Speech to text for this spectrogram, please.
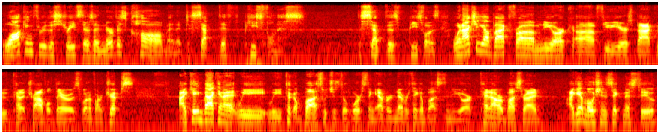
Walking through the streets, there's a nervous calm and a deceptive peacefulness. Deceptive peacefulness. When I actually got back from New York uh, a few years back, we kind of traveled there. It was one of our trips. I came back and I, we, we took a bus, which is the worst thing ever. Never take a bus to New York. 10 hour bus ride. I get motion sickness too.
